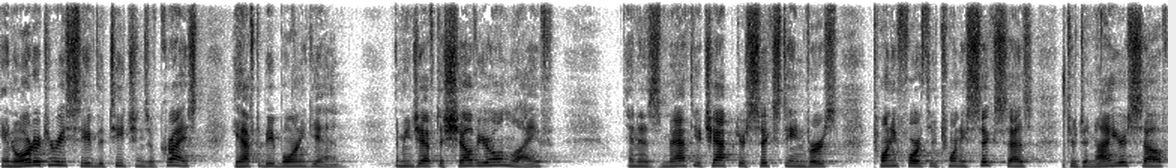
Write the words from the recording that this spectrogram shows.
in order to receive the teachings of Christ, you have to be born again. That means you have to shelve your own life. And as Matthew chapter 16, verse 24 through 26 says, to deny yourself,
